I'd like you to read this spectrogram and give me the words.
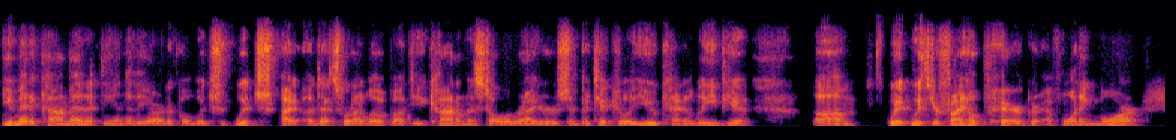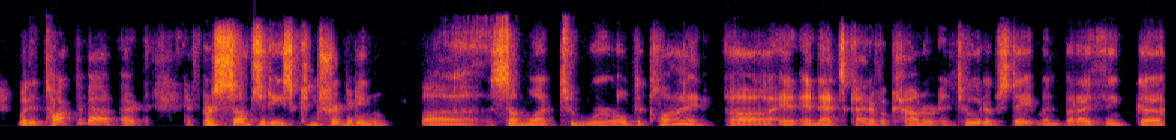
You made a comment at the end of the article, which which I, uh, that's what I love about the Economist. All the writers, and particularly you, kind of leave you um, with with your final paragraph wanting more. But it talked about are, are subsidies contributing uh, somewhat to rural decline. Uh, and, and, that's kind of a counterintuitive statement, but I think uh,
